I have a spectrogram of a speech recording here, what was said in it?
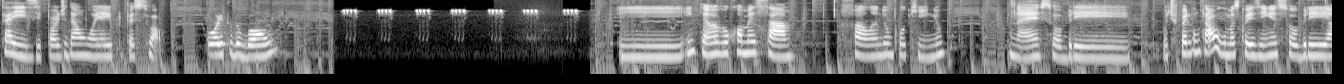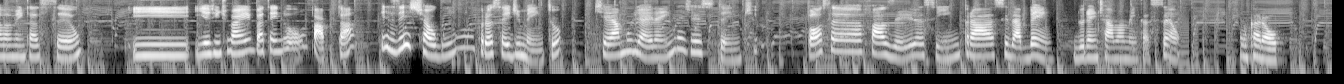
Thaís, pode dar um oi aí pro pessoal. Oi, tudo bom? E então eu vou começar falando um pouquinho, né, sobre. Vou te perguntar algumas coisinhas sobre amamentação e, e a gente vai batendo um papo, tá? Existe algum procedimento que a mulher ainda gestante possa fazer assim para se dar bem durante a amamentação? Bom, Carol,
